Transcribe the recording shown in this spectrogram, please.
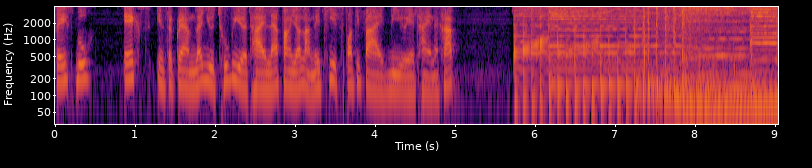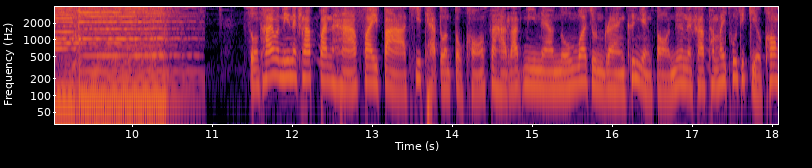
Facebook X Instagram และ YouTube v i a t h a i และฟังย้อนหลังได้ที่ Spotify via Thai นะครับ ส่งท้ายวันนี้นะครับปัญหาไฟป่าที่แถบตะวันตกของสหรัฐมีแนวโน้มว่าจุนแรงขึ้นอย่างต่อเนื่องนะครับทำให้ผู้ที่เกี่ยวข้อง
